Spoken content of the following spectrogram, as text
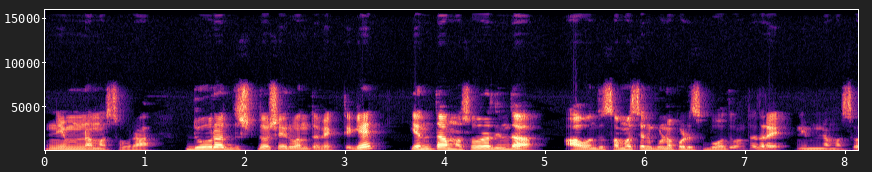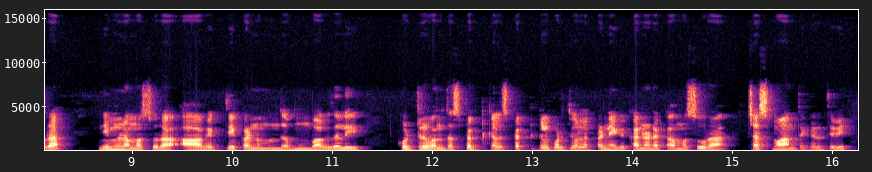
ನಿಮ್ನ ಮಸೂರ. ದೂರ ದುಷ್ಟೋಷ ಇರುವಂತ ವ್ಯಕ್ತಿಗೆ ಎಂತ ಮಸೂರದಿಂದ ಆ ಒಂದು ಸಮಸ್ಯೆಯನ್ನು ಗುಣಪಡಿಸಬಹುದು ಅಂತಂದ್ರೆ ನಿಮ್ನ ಮಸೂರ. ನಿಮ್ನ ಮಸೂರ ಆ ವ್ಯಕ್ತಿಯ ಕಣ್ಣು ಮುಂದೆ ಮುಂಭಾಗದಲ್ಲಿ ಕೊಟ್ಟಿರುವಂತ ಸ್ಪೆಕ್ಟಿಕಲ್ ಸ್ಪೆಕ್ಟಿಕಲ್ ಕೊಡ್ತೀವಲ್ಲ? ಕಣ್ಣಿಗೆ ಕನ್ನಡಕ ಮಸೂರ, ಚಸ್ಮಾ ಅಂತ ಕರಿತೀವಿ.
